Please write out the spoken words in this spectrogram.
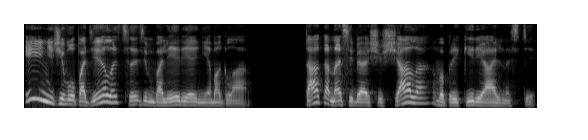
и ничего поделать с этим Валерия не могла. Так она себя ощущала вопреки реальности.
